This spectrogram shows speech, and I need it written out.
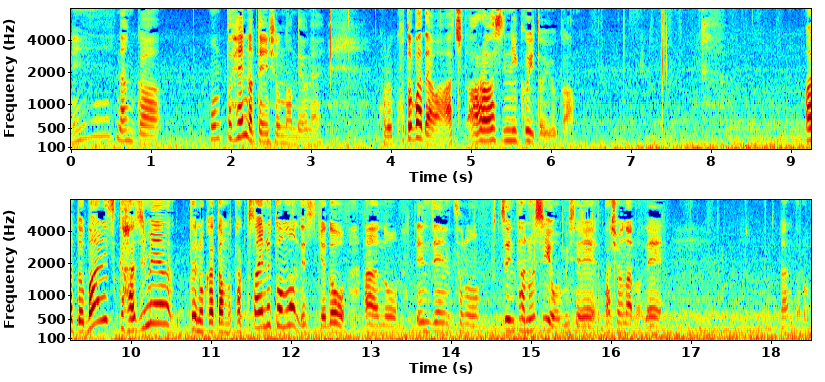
ねなんかほんと変なテンションなんだよね。これ言葉ではちょっと表しにくいというか。あとバーレスク初めての方もたくさんいると思うんですけどあの全然その普通に楽しいお店場所なのでなんだろう。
